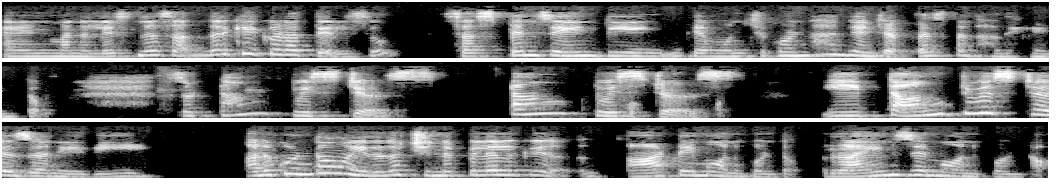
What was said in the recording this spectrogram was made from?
అండ్ మన లిసనర్స్ అందరికీ కూడా తెలుసు. సస్పెన్స్ ఏంటి ఇంకా ఉంచకుండా నేను చెప్పేస్తాను అది ఏంటో so tongue twisters tongue twisters ఈ టంగ్ ట్విస్టర్స్ అనేది అనుకుంటాం ఏదో చిన్నపిల్లలకి ఆట ఏమో అనుకుంటాం రైమ్స్ ఏమో అనుకుంటాం.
